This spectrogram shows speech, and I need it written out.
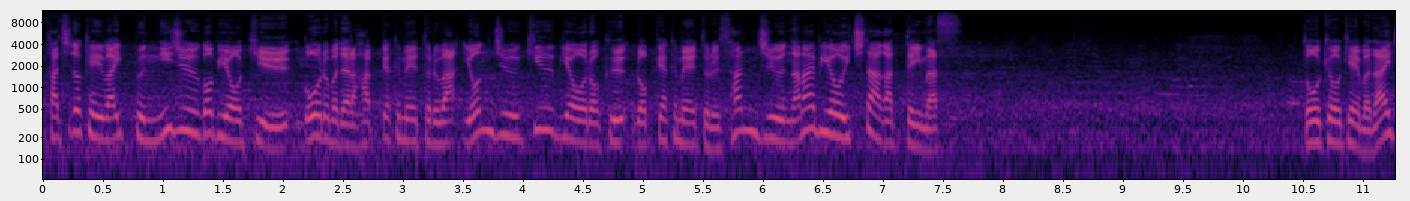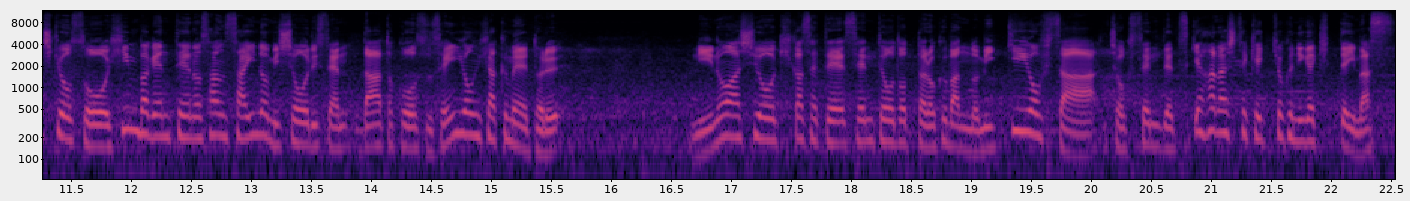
勝ち時計は1分25秒9ゴールまでの 800m は49秒 6600m37 秒1と上がっています。東京競馬第一競争牝馬限定の3歳の未勝利戦。ダートコース 1400m 二の足を利かせて先手を取った6番のミッキーオフィサー直線で突き放して結局逃げ切っています。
